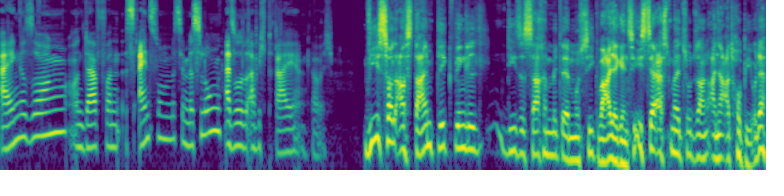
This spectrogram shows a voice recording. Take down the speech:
eingesungen und davon ist eins so ein bisschen misslungen. Also habe ich drei, glaube ich. Wie soll aus deinem Blickwinkel diese Sache mit der Musik weitergehen? Sie ist ja erstmal sozusagen eine Art Hobby, oder?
